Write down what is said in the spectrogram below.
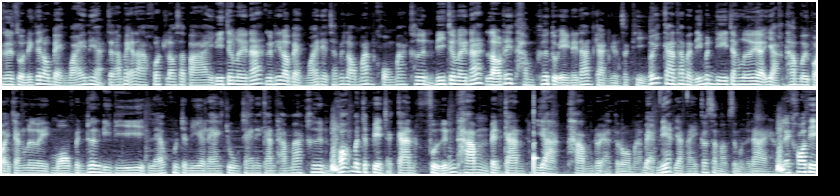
เงินส่วนหนึงที่เราแบ่งไว้เนี่ยจะทำให้อนาคตเราสบาย ดีจังเลยนะ เงินที่เราแบ่งไว้เนี่ยจะทำให้เรามั่นคงมากขึ้น ดีจังเลยนะ เราได้ทำเพื่อตัวเองในด้านการเงินสักทีเฮ้ยการทำแบบนี้มันดีจังเลยอะอยากททำบ่อยๆ จังเลย มองเป็นเรื่องดีๆ แล้วคุณจะมีแรงจูงใจในการทำมากขึ้น เพราะมันจะเปลี่ยนจากการฝืนทำเป็นการอยากทำโดยอัตโนมัติ แบบนี้ยังไงก็สม่ำเสมอได้ครับ และข้อที่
